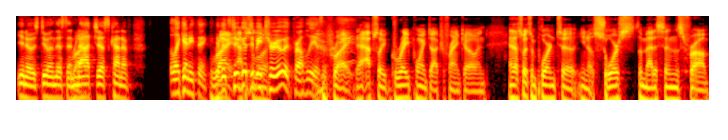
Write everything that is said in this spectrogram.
you know, is doing this and Right. not just kind of like anything. if it's too good to be true, it probably isn't. Right. Absolutely. Great point, Dr. Franco. And and that's why it's important to, you know, source the medicines from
